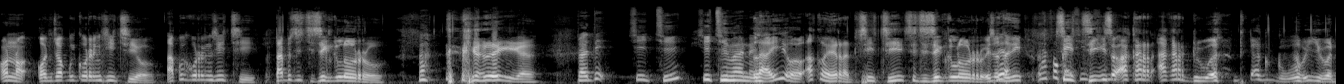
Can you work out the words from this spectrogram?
ono koncoku iku ring siji yo. Aku iku ring siji tapi siji sing keloro hah? Iki kan? Berarti siji? Siji mana? Lah iya aku heran. Siji siji sing keloro iso Ya, tadi gak siji iso akar akar dua. Aku guyun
